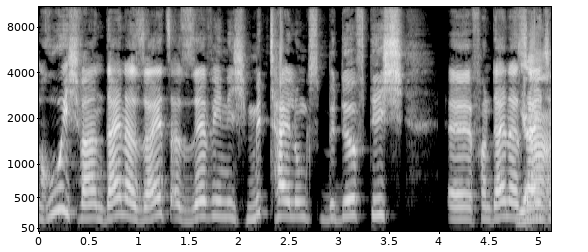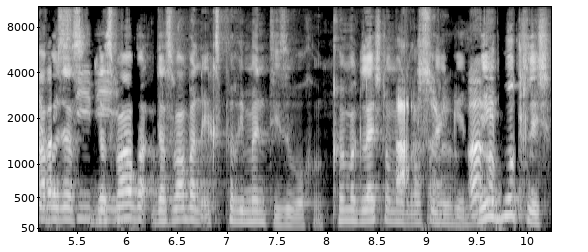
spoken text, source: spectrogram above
ruhig waren deinerseits, also sehr wenig mitteilungsbedürftig äh, von deiner Ja, Seite. aber was das, die, die, das, war, aber- das war aber ein Experiment diese Woche. Können wir gleich nochmal drauf eingehen. Ah, nee, wirklich.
